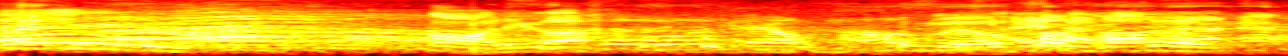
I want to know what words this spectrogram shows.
เฮ้ยต่อดีกว่าเหมือนไอ้ฟังรอบเลยนั้นเนี่ย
